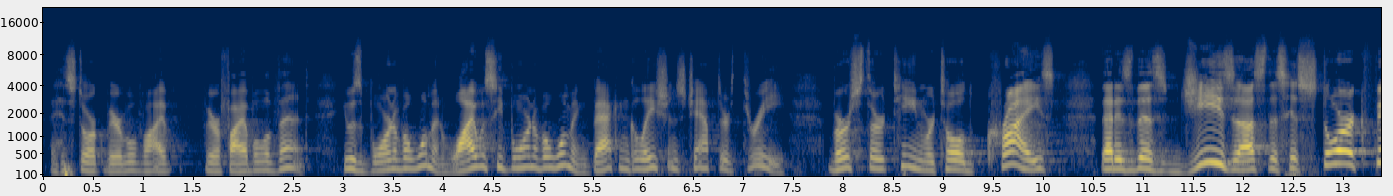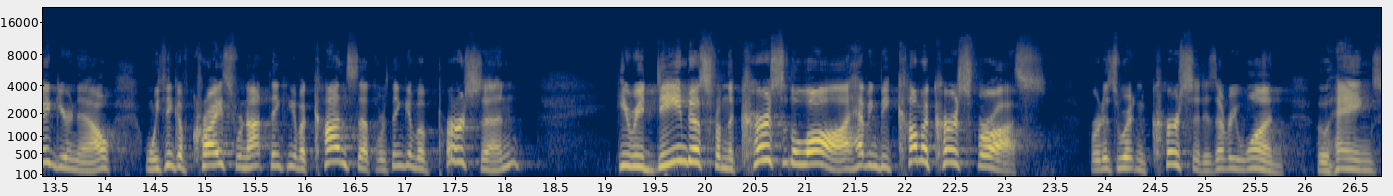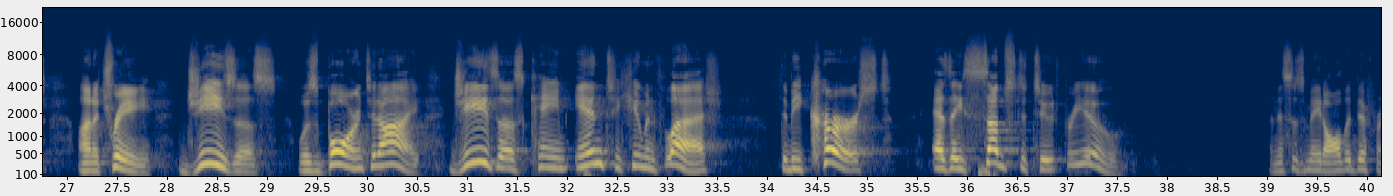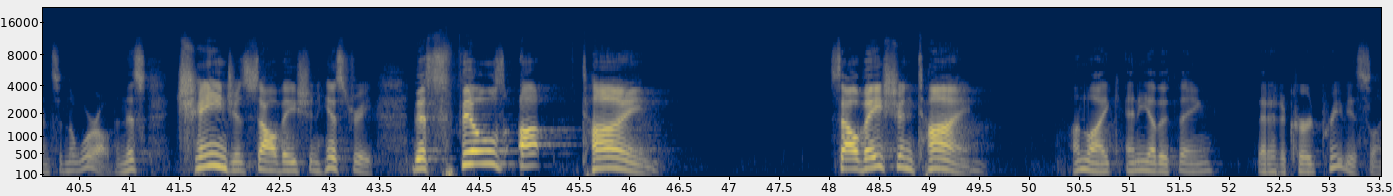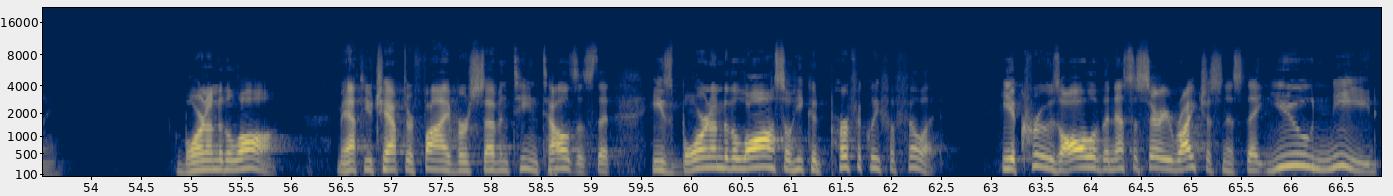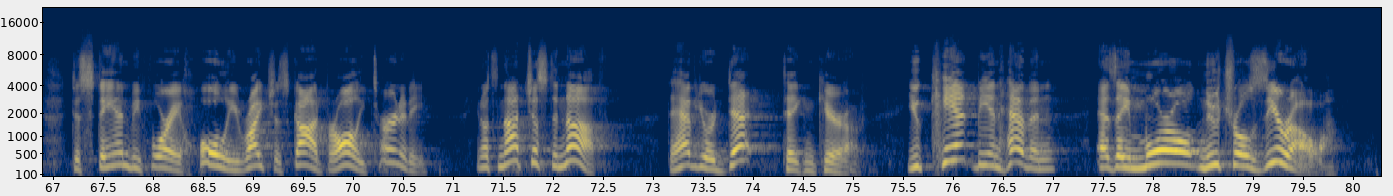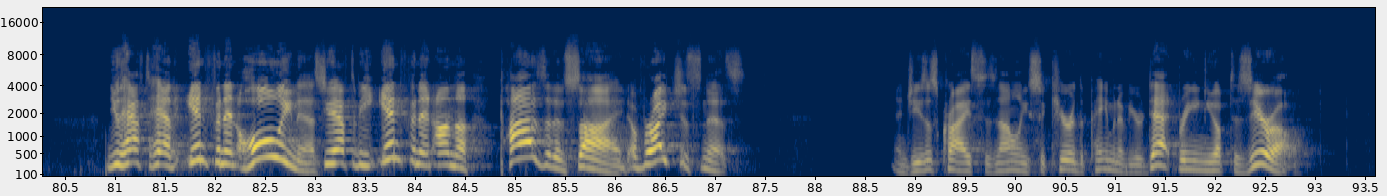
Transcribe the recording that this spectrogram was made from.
a historic, verifiable event. He was born of a woman. Why was he born of a woman? Back in Galatians chapter 3, verse 13, we're told Christ, that is this Jesus, this historic figure now. When we think of Christ, we're not thinking of a concept, we're thinking of a person. He redeemed us from the curse of the law, having become a curse for us. For it is written, Cursed is every one who hangs on a tree. Jesus was born to die. Jesus came into human flesh to be cursed as a substitute for you. And this has made all the difference in the world. And this changes salvation history. This fills up time. Salvation time, unlike any other thing that had occurred previously. Born under the law, Matthew chapter 5, verse 17 tells us that he's born under the law so he could perfectly fulfill it. He accrues all of the necessary righteousness that you need to stand before a holy, righteous God for all eternity. You know, it's not just enough to have your debt taken care of. You can't be in heaven as a moral neutral zero. You have to have infinite holiness. You have to be infinite on the positive side of righteousness. And Jesus Christ has not only secured the payment of your debt, bringing you up to zero,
